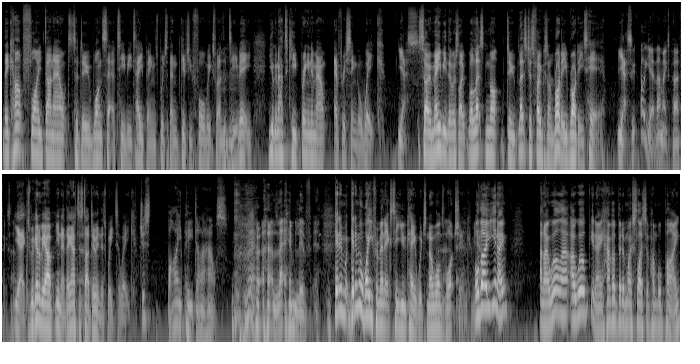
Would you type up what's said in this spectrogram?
they can't fly Dunne out to do one set of TV tapings, which then gives you four weeks worth of mm-hmm. TV. You're going to have to keep bringing him out every single week. Yes. So maybe there was like, well, let's not do. Let's just focus on Roddy. Roddy's here. Yes. Oh, yeah, that makes perfect sense. Yeah, because we're going to be up. You know, they're going to have to start doing this week to week. Just buy Pete Dunne a house. Yeah. Let him live. Get him, get him away from NXT UK, which no one's uh, watching. Although you know, and I will, uh, I will, you know, have a bit of my slice of humble pie.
